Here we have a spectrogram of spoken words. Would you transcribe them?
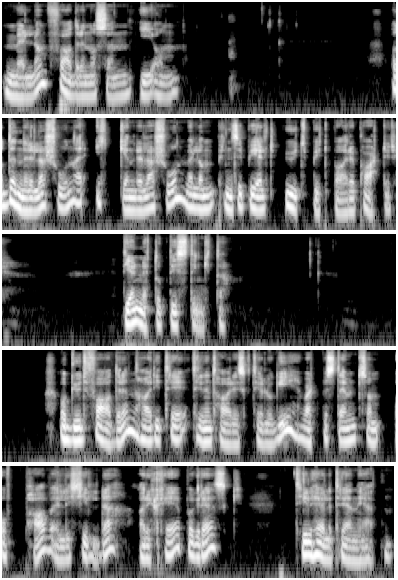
mellom Faderen og Sønnen i Ånden. Og denne relasjonen er ikke en relasjon mellom prinsipielt utbyttbare parter. De er nettopp distinkte. Og Gud Faderen har i trinitarisk teologi vært bestemt som opphav eller kilde, arché på gresk, til hele treenigheten.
